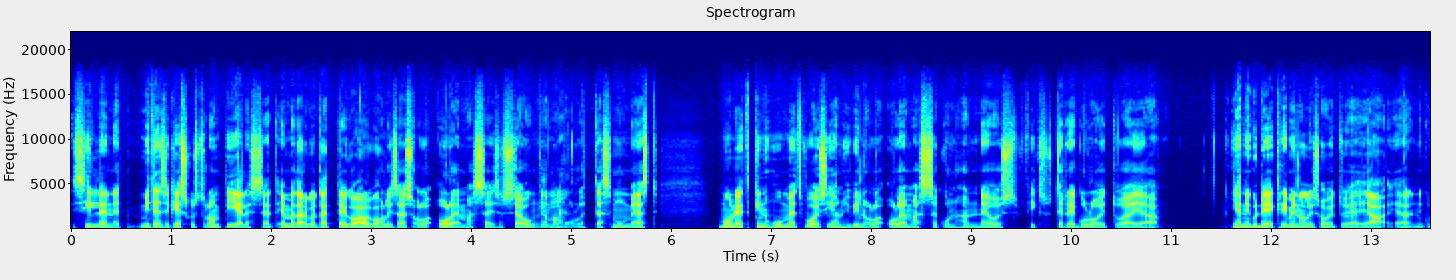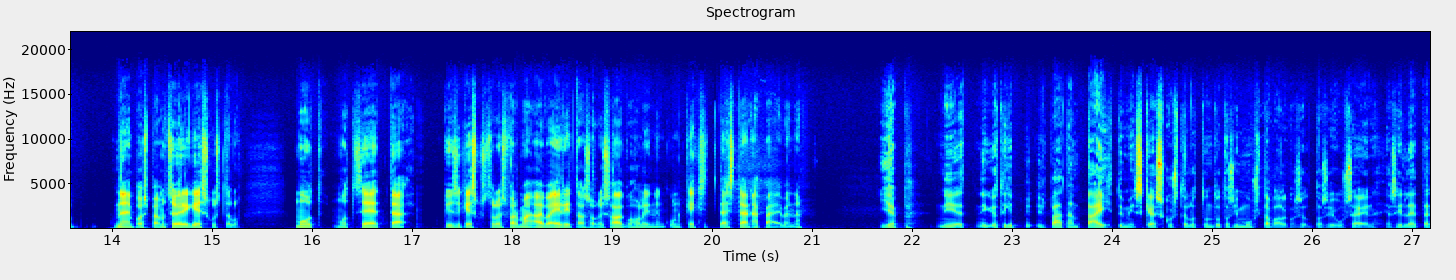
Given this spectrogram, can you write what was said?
silleen, että miten se keskustelu on pielessä. Et en mä tarkoita, etteikö alkoholi saisi olla olemassa, ei se ole se ongelma Kyllä. mulle tässä. Mun mielestä monetkin huumeet voisi ihan hyvin olla olemassa, kunhan ne olisi fiksusti reguloitua ja, ja niin kuin dekriminalisoituja ja, ja niin kuin näin poispäin. Mutta se on eri keskustelu. Mutta mut se, että kyllä se keskustelu olisi varmaan aivan eri tasolla, jos alkoholi niin kuin keksittäisiin tänä päivänä. Jep. Niin, et, niin jotenkin ylipäätään päihtymiskeskustelut tuntuu tosi mustavalkoisilta tosi usein. Ja sille, että,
